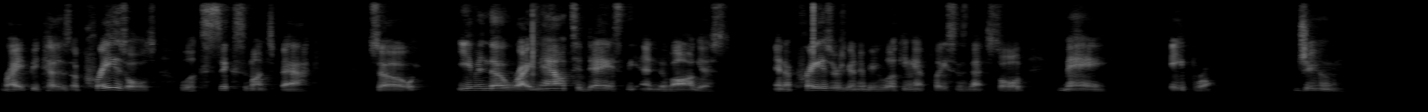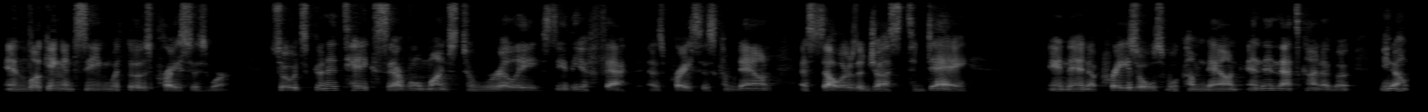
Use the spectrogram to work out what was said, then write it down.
right? Because appraisals look six months back. So even though right now, today, it's the end of August, an appraiser is going to be looking at places that sold May, April, June, and looking and seeing what those prices were. So it's going to take several months to really see the effect as prices come down, as sellers adjust today, and then appraisals will come down. And then that's kind of a, you know,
